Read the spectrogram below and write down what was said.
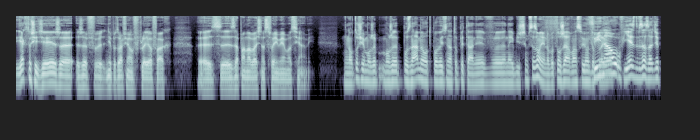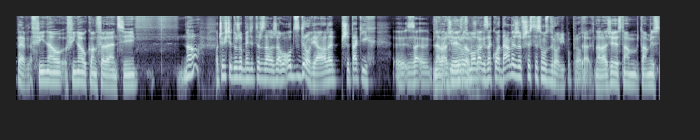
jak to się dzieje, że, że w, nie potrafią w playoffach e, z, zapanować nad swoimi emocjami. No to się może, może poznamy odpowiedź na to pytanie w najbliższym sezonie, no bo to, że awansują do Finał- playoffów jest w zasadzie pewne. Finał, finał konferencji. No, Oczywiście dużo będzie też zależało od zdrowia, ale przy takich, y, za, przy Na razie rozmowach dobrze. zakładamy, że wszyscy są zdrowi po prostu. tak, na razie jest tam, tam jest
